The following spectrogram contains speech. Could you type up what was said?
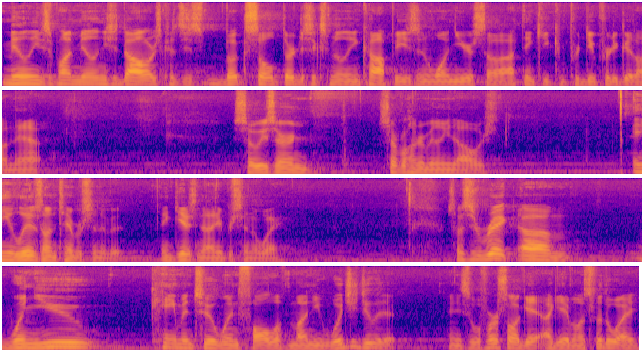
millions upon millions of dollars because his book sold 36 million copies in one year, so I think you can do pretty good on that. So he's earned several hundred million dollars. And he lives on 10% of it and gives 90% away. So I said, Rick, um, when you came into a windfall of money, what'd you do with it? And he said, Well, first of all, I gave, most of it away.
